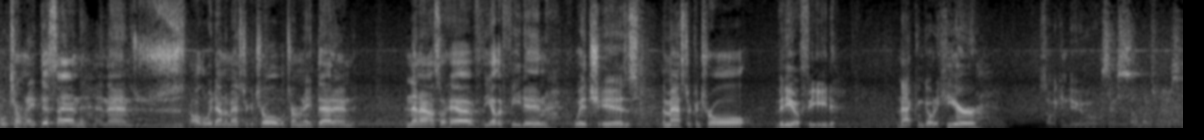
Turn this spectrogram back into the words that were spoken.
we'll terminate this end and then zzz, all the way down to master control we'll terminate that end and then I also have the other feed in which is the master control video feed and that can go to here so we can do so much nicer.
